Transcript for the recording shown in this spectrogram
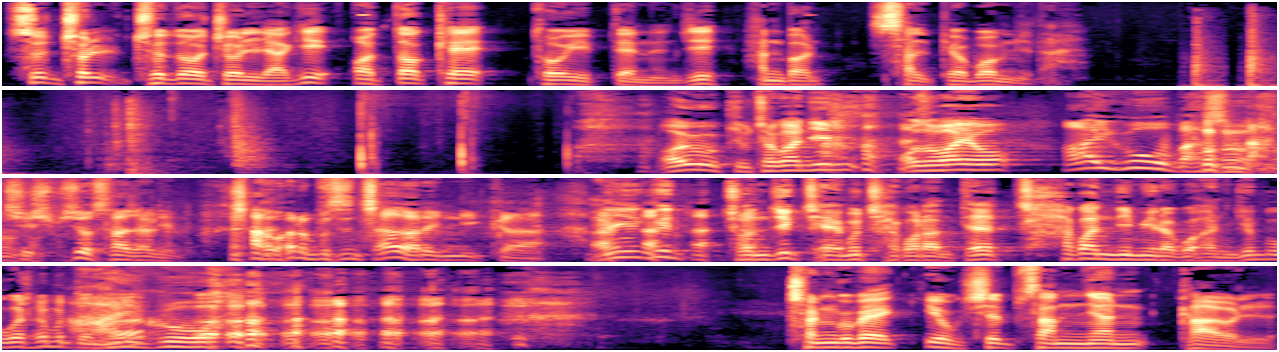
수출 주도 전략이 어떻게 도입됐는지 한번 살펴봅니다. 아유, 김차관님, 어서 와요. 아이고, 말씀 낮추십시오, 사장님. 차관은 무슨 차관입니까? 아니, 그 전직 재무 차관한테 차관님이라고 한 게 뭐가 잘못됐나? 아이고. 1963년 가을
